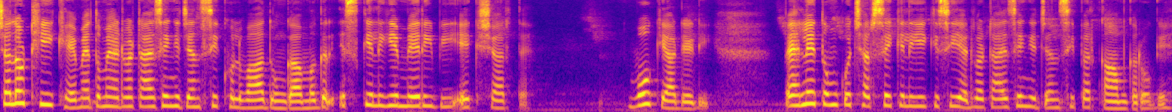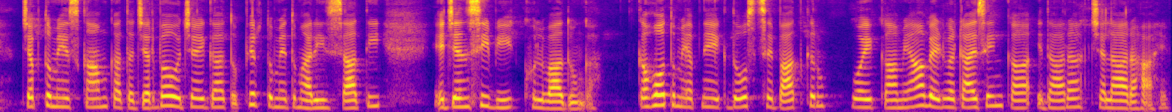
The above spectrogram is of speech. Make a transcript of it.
चलो ठीक है, मैं तुम्हें एडवर्टाइजिंग एजेंसी खुलवा दूँगा, मगर इसके लिए मेरी भी एक शर्त है। वो क्या, डैडी? पहले तुम कुछ अरसे के लिए किसी एडवर्टाइजिंग एजेंसी पर काम करोगे। जब तुम्हें इस काम का तजर्बा हो जाएगा तो फिर तुम्हें तुम्हारी ज़ाती एजेंसी भी खुलवा दूँगा। कहो तो मैं अपने एक दोस्त से बात करूँ? वो एक कामयाब एडवर्टाइजिंग का इदारा चला रहा है।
